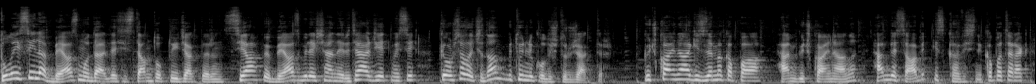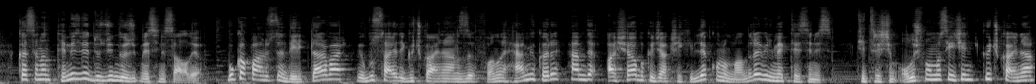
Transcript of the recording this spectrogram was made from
Dolayısıyla beyaz modelde sistem toplayacakların siyah ve beyaz bileşenleri tercih etmesi görsel açıdan bütünlük oluşturacaktır. Güç kaynağı gizleme kapağı hem güç kaynağını hem de sabit disk kafesini kapatarak kasanın temiz ve düzgün gözükmesini sağlıyor. Bu kapağın üstünde delikler var ve bu sayede güç kaynağınızı fanı hem yukarı hem de aşağı bakacak şekilde konumlandırabilmektesiniz. Titreşim oluşmaması için güç kaynağı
